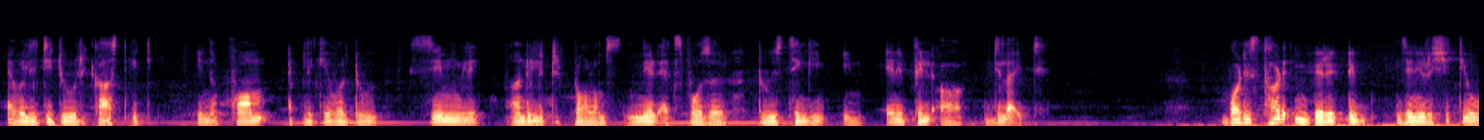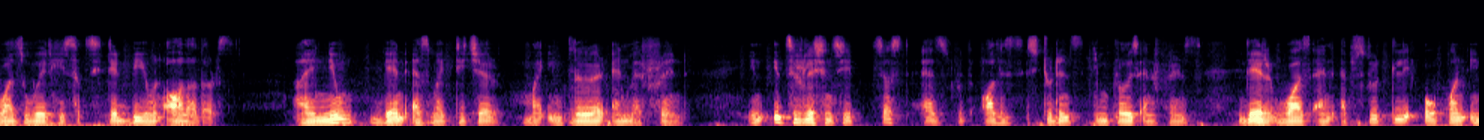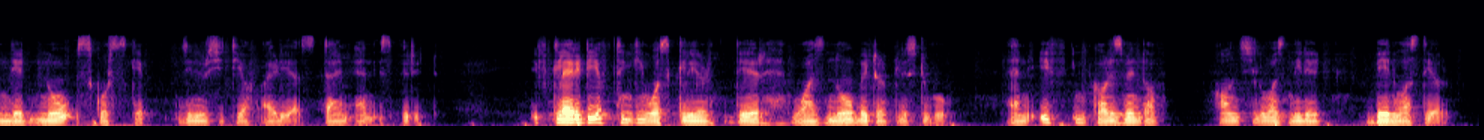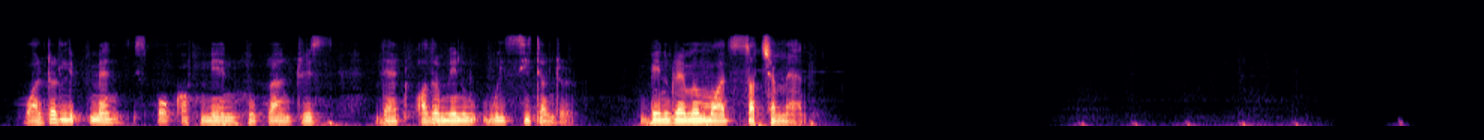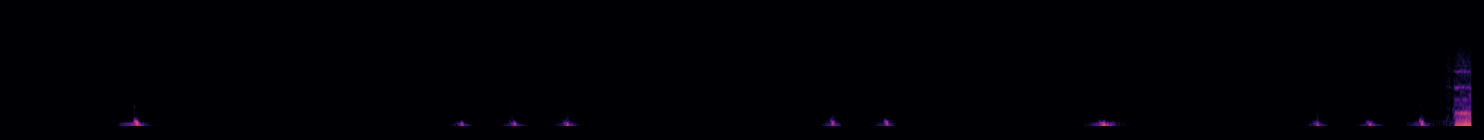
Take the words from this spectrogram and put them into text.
ability to recast it in a form applicable to seemingly unrelated problems made exposure to his thinking in any field a delight. But his third imperative, generosity, was where he succeeded beyond all others. I knew Ben as my teacher, my employer, and my friend. In its relationship, just as with all his students, employees, and friends, there was an absolutely open-ended, no scorescape generosity of ideas, time, and spirit. If clarity of thinking was clear, there was no better place to go, and if encouragement of counsel was needed, Ben was there. Walter Lippmann spoke of men who plant trees that other men will sit under. Ben Graham was such a man.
